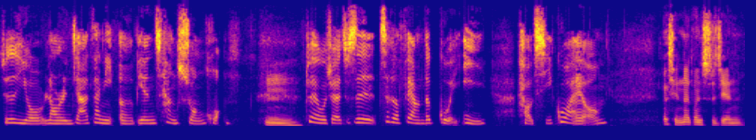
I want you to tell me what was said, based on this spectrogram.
就是有老人家在你耳边唱双簧。嗯，对，我觉得就是这个非常的诡异，好奇怪哦。而且那段时间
